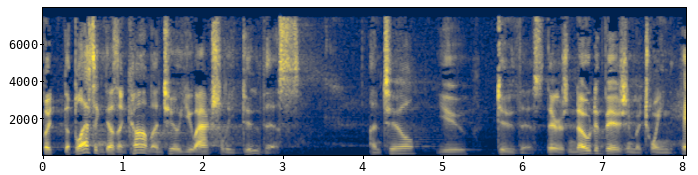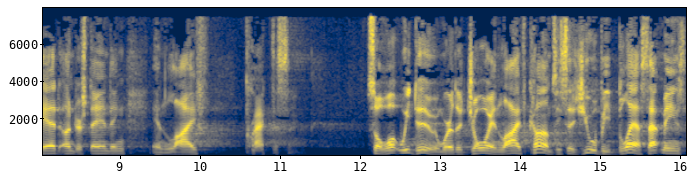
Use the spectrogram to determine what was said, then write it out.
but the blessing doesn't come until you actually do this. Until you do this. There's no division between head understanding and life practicing. So what we do and where the joy in life comes, he says, you will be blessed. That means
